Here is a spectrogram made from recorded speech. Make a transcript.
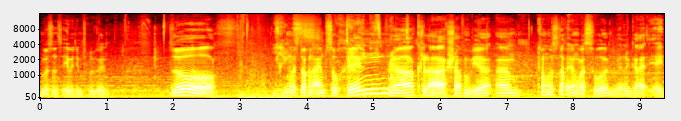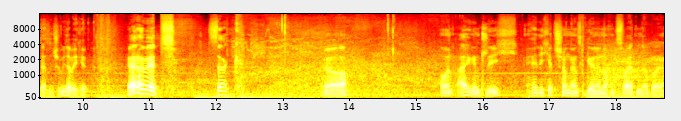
müssen uns eh mit ihm prügeln. So. Kriegen wir es noch in einem Zug hin? Ja, klar, schaffen wir. Ähm, können wir uns noch irgendwas holen? Wäre geil. Ey, da sind schon wieder welche. Ja, damit. Zack. Ja. Und eigentlich hätte ich jetzt schon ganz gerne noch einen zweiten dabei.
